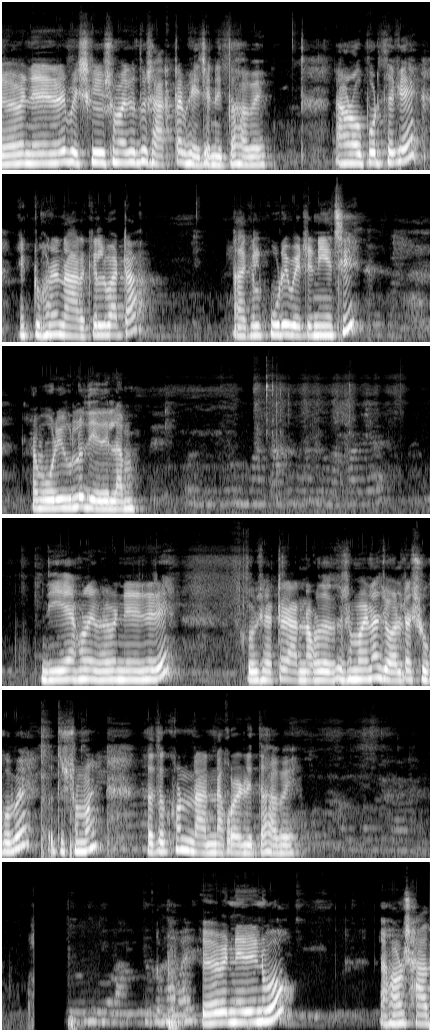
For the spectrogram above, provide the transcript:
এভাবে নেড়ে নেড়ে বেশ কিছু সময় কিন্তু শাকটা ভেজে নিতে হবে। এখন ওপর থেকে একটুখানি নারকেল বাটা, নারকেল কুড়ে বেটে নিয়েছি, আর বড়িগুলো দিয়ে দিলাম। দিয়ে এখন এভাবে নেড়ে নেড়ে সরু শাকটা রান্না করতে তত সময় না জলটা শুকোবে, তত সময় ততক্ষণ রান্না করে নিতে হবে। এভাবে নেড়ে নেব। এখন স্বাদ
